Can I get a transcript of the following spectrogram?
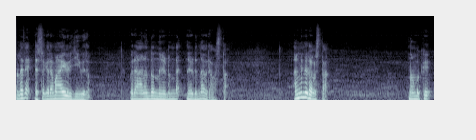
വളരെ രസകരമായ ഒരു ജീവിതം ഒരാനന്ദം നേടേണ്ട നേടുന്ന ഒരവസ്ഥ. അങ്ങനെ ഒരവസ്ഥ നമുക്ക്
